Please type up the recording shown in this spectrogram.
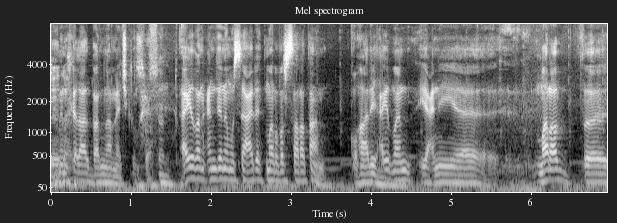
من خلال برنامجكم. أيضا عندنا مساعدة مرضى السرطان وهذه أيضا يعني آه، مرض آه،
